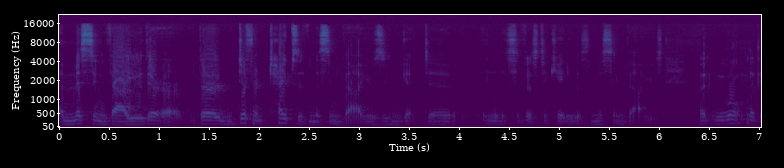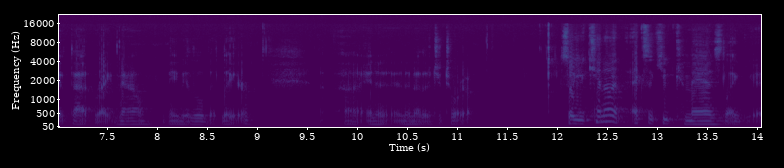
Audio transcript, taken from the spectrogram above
a missing value, there are, there are different types of missing values. You can get uh, a little bit sophisticated with missing values. But we won't look at that right now, maybe a little bit later uh, in, a, in another tutorial. So you cannot execute commands like uh,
